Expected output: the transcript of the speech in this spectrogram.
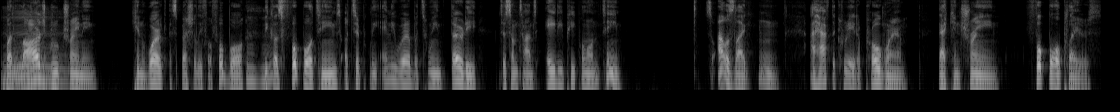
but large group Mm. training can work, especially for football, Mhm. because football teams are typically anywhere between 30 to sometimes 80 people on the team. So I was like, hmm, I have to create a program that can train football players,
